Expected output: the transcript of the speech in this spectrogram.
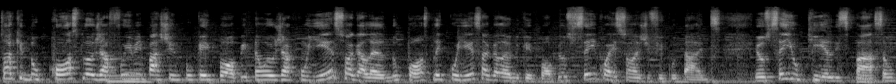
Só que do cosplay eu já fui me partindo pro K-pop. Então eu já conheço a galera do cosplay, conheço a galera do K-pop. Eu sei quais são as dificuldades. Eu sei o que eles passam.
